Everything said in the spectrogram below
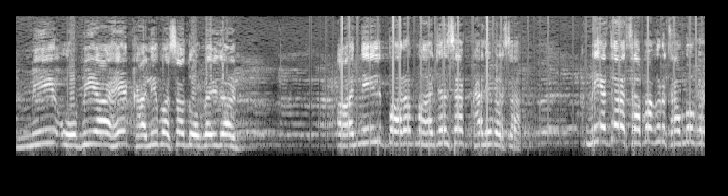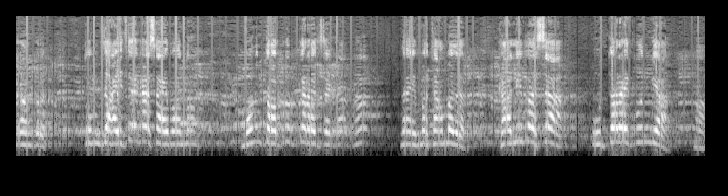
मी उभी आहे खाली बसा दोघही जण. अनिल परब महाजन साहेब खाली बसा. मी आता सभागृह थांबू का काम? तुम जायचं का साहेबांना? म्हणून तपूप करायचं का? हा? नाही मग थांबा खाली बसा. उत्तर ऐकून घ्या. हा.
